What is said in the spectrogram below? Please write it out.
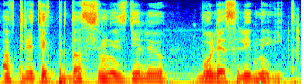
а в-третьих, придаст всему изделию более солидный вид.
